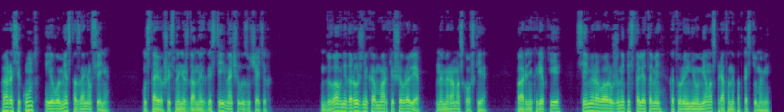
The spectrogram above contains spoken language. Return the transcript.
Пара секунд, и его место занял Сеня. Уставившись на нежданных гостей, начал изучать их. Два внедорожника марки «Шевроле», номера московские. Парни крепкие, семеро вооружены пистолетами, которые неумело спрятаны под костюмами.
